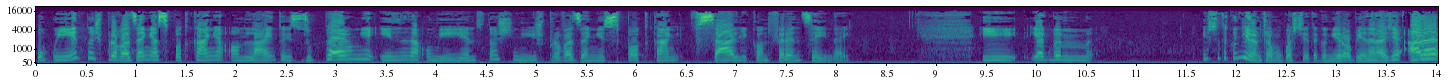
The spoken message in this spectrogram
Umiejętność prowadzenia spotkania online to jest zupełnie inna umiejętność niż prowadzenie spotkań w sali konferencyjnej. I jakbym jeszcze tego nie wiem, czemu właściwie tego nie robię na razie, ale,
